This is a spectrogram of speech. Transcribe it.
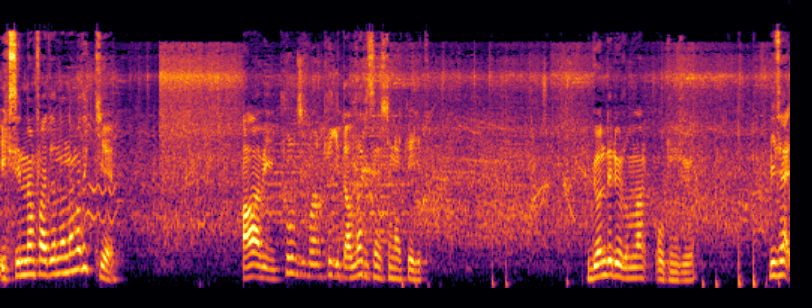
İksirinden faydalanamadık ki. Abi kılıcım arkaya git. Allah rızası için arkaya git. Gönderiyorum lan oduncuyu. De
